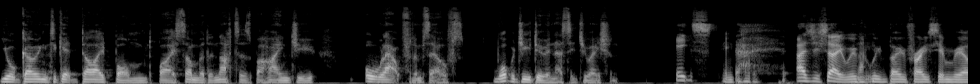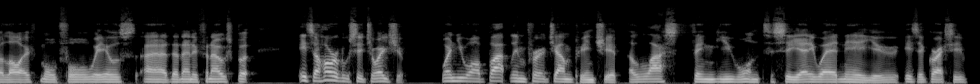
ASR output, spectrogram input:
you're going to get dive bombed by some of the nutters behind you, all out for themselves. What would you do in that situation? It's as you say, we we both race in real life more four wheels uh, than anything else, but it's a horrible situation when you are battling for a championship. The last thing you want to see anywhere near you is aggressive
